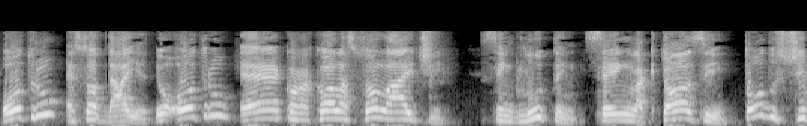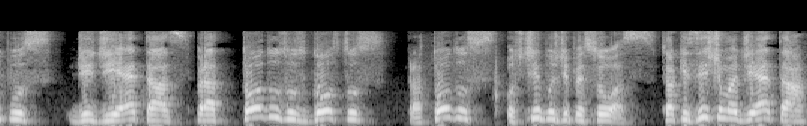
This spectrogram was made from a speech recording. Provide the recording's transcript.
outro é só diet, outro é Coca-Cola só light, sem glúten, sem lactose, todos os tipos de dietas para todos os gostos, para todos os tipos de pessoas. Só que existe uma dieta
